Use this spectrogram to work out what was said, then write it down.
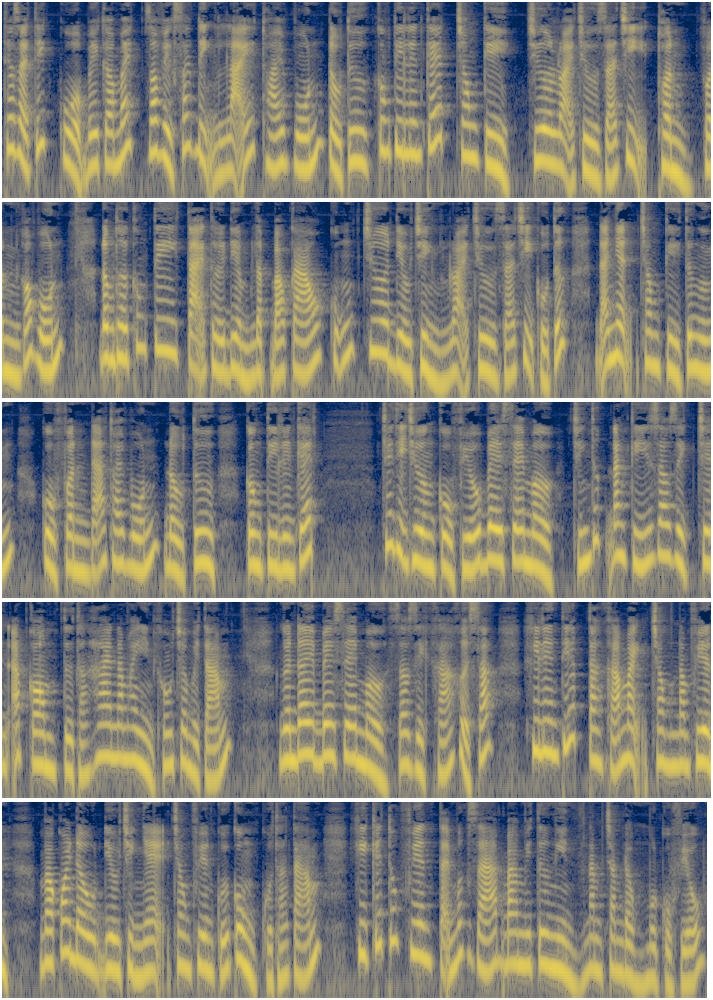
Theo giải thích của BKMX, do việc xác định lãi thoái vốn đầu tư, công ty liên kết trong kỳ chưa loại trừ giá trị thuần phần góp vốn. Đồng thời công ty tại thời điểm lập báo cáo cũng chưa điều chỉnh loại trừ giá trị cổ tức đã nhận trong kỳ tương ứng, cổ phần đã thoái vốn đầu tư công ty liên kết. Trên thị trường, cổ phiếu BCM chính thức đăng ký giao dịch trên Upcom từ tháng 2 năm 2018. Gần đây, BCM giao dịch khá khởi sắc khi liên tiếp tăng khá mạnh trong 5 phiên và quay đầu điều chỉnh nhẹ trong phiên cuối cùng của tháng 8 khi kết thúc phiên tại mức giá 34.500 đồng một cổ phiếu.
